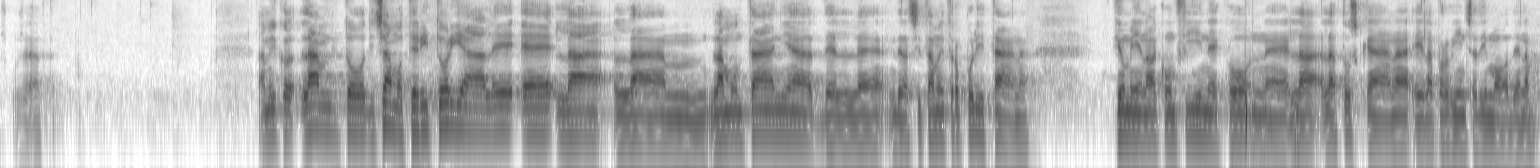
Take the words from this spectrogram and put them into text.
scusate. L'ambito diciamo, territoriale è la, la, la montagna del, della città metropolitana, più o meno a confine con la, la Toscana e la provincia di Modena.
